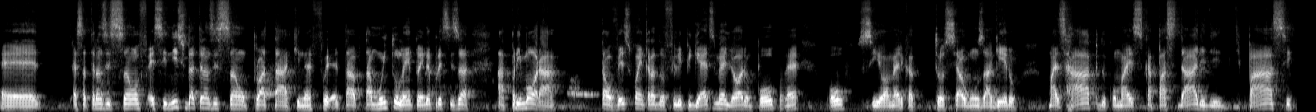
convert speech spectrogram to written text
é, essa transição, esse início da transição para o ataque, né? Foi, tá, tá muito lento, ainda precisa aprimorar. Talvez com a entrada do Felipe Guedes melhore um pouco, né? Ou se o América trouxer algum zagueiro mais rápido, com mais capacidade de, de passe.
